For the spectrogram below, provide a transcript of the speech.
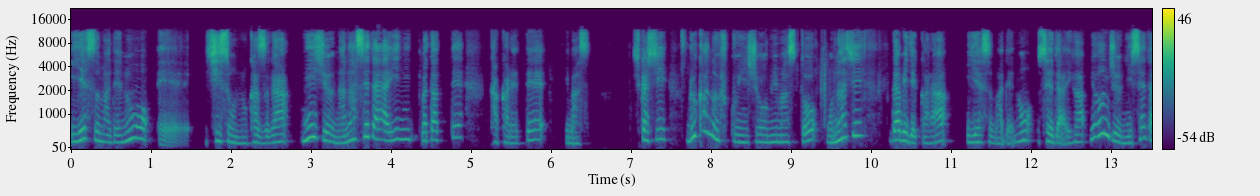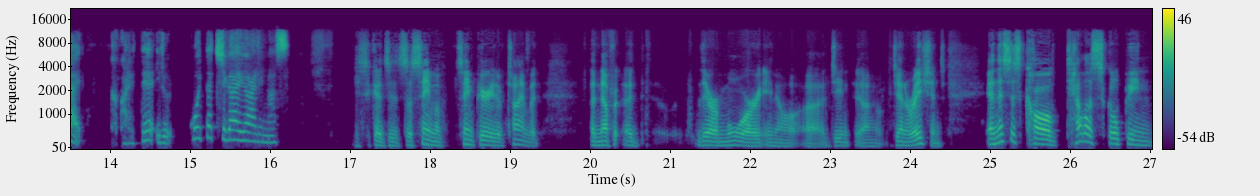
イエスまでの、えー子孫の数が27世代にわたって書かれています。 しかし、ルカの福音書を見ますと、同じダビデからイエスまでの世代が42世代書かれている。こういった違いがあります。It's because it's the same same period of time, but enough. Uh, there are more, you know, uh, gen, uh, generations, and this is called telescoping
